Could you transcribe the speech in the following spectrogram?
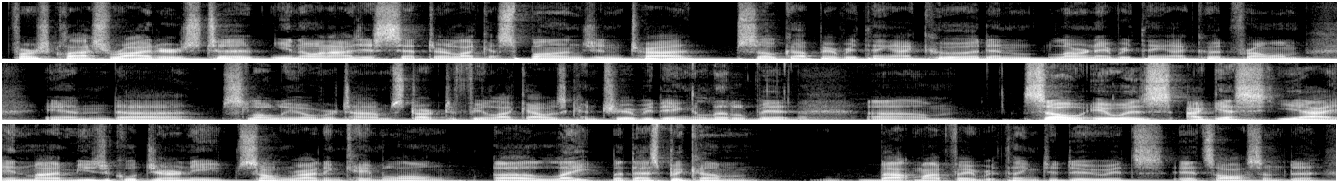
first class writers to, you know, and I just sat there like a sponge and try to soak up everything I could and learn everything I could from them. And uh, slowly over time start to feel like I was contributing a little bit. Um, so it was, I guess, yeah, in my musical journey, songwriting came along uh, late, but that's become about my favorite thing to do. It's it's awesome to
